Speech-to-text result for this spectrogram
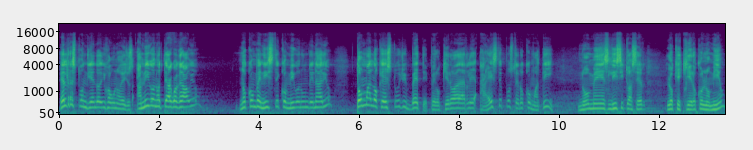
Él respondiendo dijo a uno de ellos, amigo, no te hago agravio, no conveniste conmigo en un denario, toma lo que es tuyo y vete, pero quiero darle a este postero como a ti. ¿No me es lícito hacer lo que quiero con lo mío?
